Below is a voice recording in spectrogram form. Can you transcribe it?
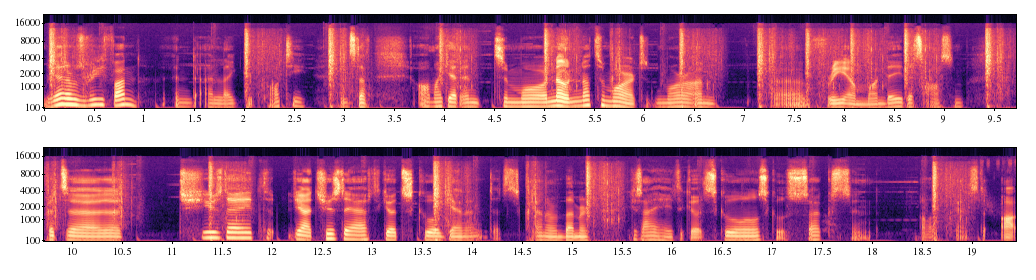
yeah, that was really fun, and I liked the party and stuff. Oh my god! And tomorrow, no, not tomorrow. Tomorrow I'm uh, free on Monday. That's awesome. But uh, Tuesday, yeah, Tuesday I have to go to school again, and that's kind of a bummer because I hate to go to school. School sucks and all that kind of stuff. Oh,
